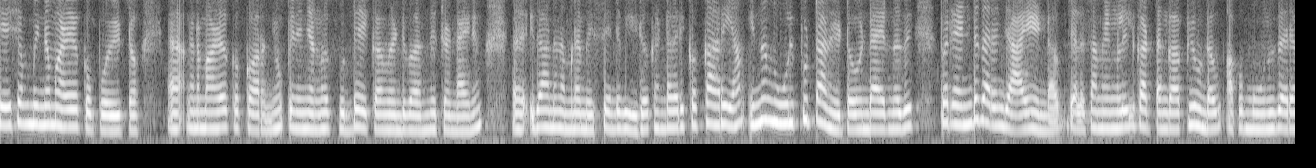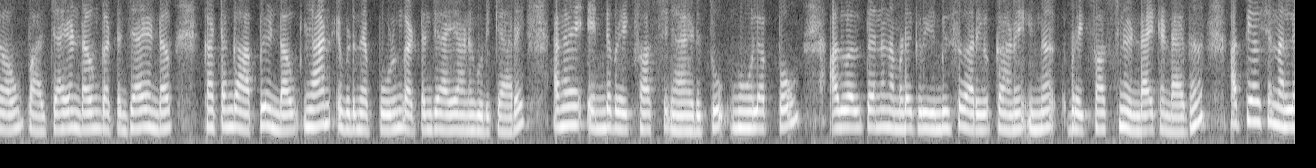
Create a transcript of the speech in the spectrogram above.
ശേഷം പിന്നെ മഴയൊക്കെ പോയിട്ടോ. അങ്ങനെ മഴയൊക്കെ കുറഞ്ഞു. പിന്നെ ഞങ്ങൾ ഫുഡ് കഴിക്കാൻ വേണ്ടി വന്നിട്ടുണ്ടായിരുന്നു. ഇതാണ് നമ്മുടെ മെസ്സിന്റെ വീഡിയോ കണ്ടവർക്കൊക്കെ അറിയാം. ഇന്ന് നൂൽപുട്ടാണ് കേട്ടോ ഉണ്ടായിരുന്നത്. ഇപ്പോൾ രണ്ട് തരം ചായ ഉണ്ടാവും. ചില സമയങ്ങളിൽ കട്ടൻ കാപ്പി ഉണ്ടാവും. അപ്പോൾ മൂന്ന് തരം ആവും. പാൽ ചായ ഉണ്ടാവും കട്ടൻ ചായ ഉണ്ടാവും കട്ടൻ കാപ്പി ഉണ്ടാവും. ഞാൻ ഇവിടുന്ന് എപ്പോഴും കട്ടൻ ചായയാണ് കുടിക്കാറ്. അങ്ങനെ എന്റെ ബ്രേക്ക്ഫാസ്റ്റ് ഞാൻ എടുത്തു. നൂലപ്പവും അതുപോലെ തന്നെ നമ്മുടെ ഗ്രീൻ പീസ് കറിയൊക്കെയാണ് ഇന്ന് ബ്രേക്ക്ഫാസ്റ്റിന് ഉണ്ടായിട്ടുണ്ടായിരുന്നത്. അത്യാവശ്യം നല്ല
